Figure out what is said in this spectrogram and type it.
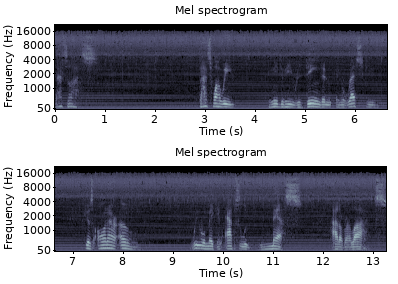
That's us. That's why we need to be redeemed and, and rescued. Because on our own, we will make an absolute mess out of our lives.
